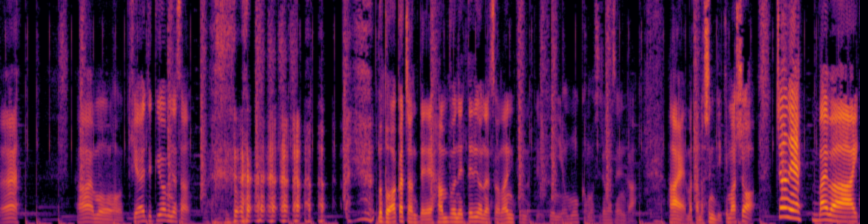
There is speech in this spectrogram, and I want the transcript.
ね。はい、もう気合いてくよ、皆さん。のと赤ちゃんってね、半分寝てるようなやつが何言ってんだっていうふうに思うかもしれませんが、はい、まあ楽しんでいきましょう。じゃあね、バイバイ。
